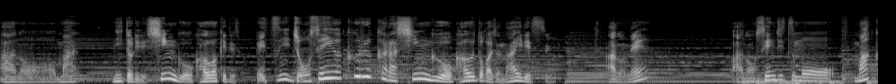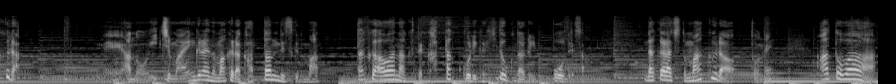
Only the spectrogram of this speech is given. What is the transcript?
あの、まあ、ニトリで寝具を買うわけですよ。別に女性が来るから寝具を買うとかじゃないですよ。あのね、あの、先日も枕、ね、あの、1万円ぐらいの枕買ったんですけど、全く合わなくて肩こりがひどくなる一方でさ。だからちょっと枕とね、あとは、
